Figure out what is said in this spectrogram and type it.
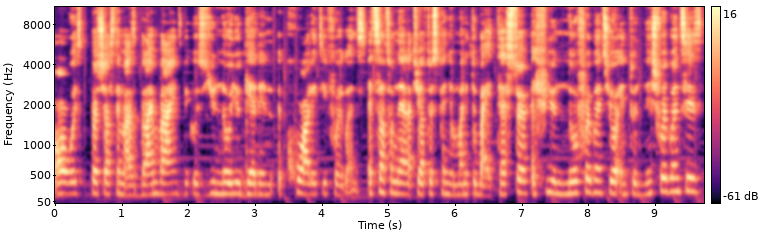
always purchase them as blind buys because you know you're getting a quality fragrance. It's not something that you have to spend your money to buy a tester. If you know fragrance you're into niche fragrances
